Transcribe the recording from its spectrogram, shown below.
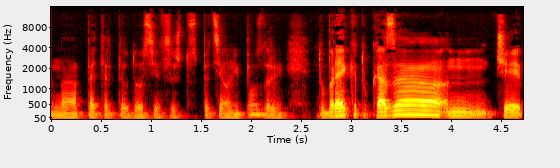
на Петър Теодосиев също специални поздрави. Добре, като каза, че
